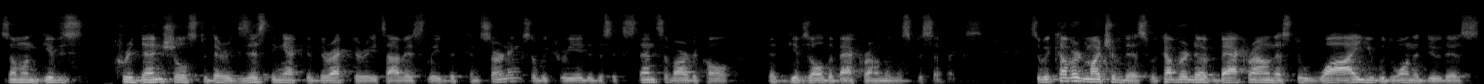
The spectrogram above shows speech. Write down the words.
someone gives credentials to their existing Active Directory, it's obviously a bit concerning. So we created this extensive article that gives all the background and the specifics. So we covered much of this. We covered the background as to why you would want to do this.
